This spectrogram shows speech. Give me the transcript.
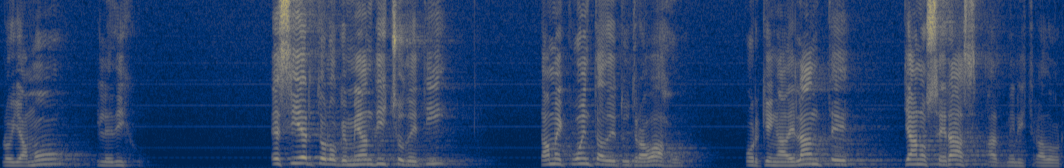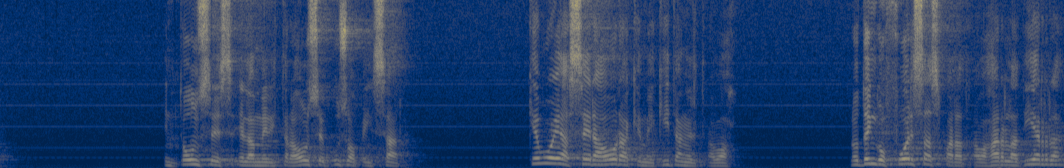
Lo llamó y le dijo, es cierto lo que me han dicho de ti, dame cuenta de tu trabajo, porque en adelante ya no serás administrador. Entonces el administrador se puso a pensar, ¿qué voy a hacer ahora que me quitan el trabajo? No tengo fuerzas para trabajar la tierra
